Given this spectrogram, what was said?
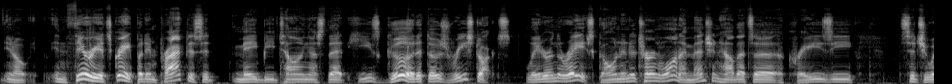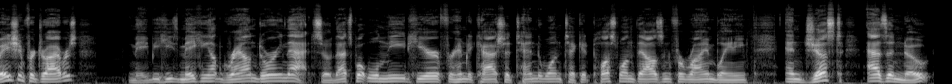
you know, in theory, it's great, but in practice, it may be telling us that he's good at those restarts later in the race, going into turn one. I mentioned how that's a, a crazy situation for drivers. Maybe he's making up ground during that. So that's what we'll need here for him to cash a 10 to 1 ticket plus 1,000 for Ryan Blaney. And just as a note,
